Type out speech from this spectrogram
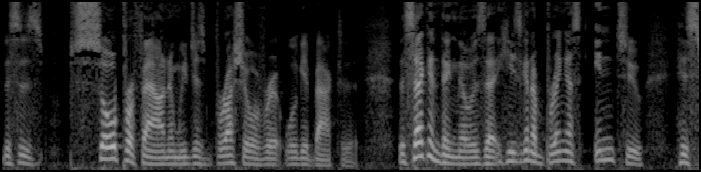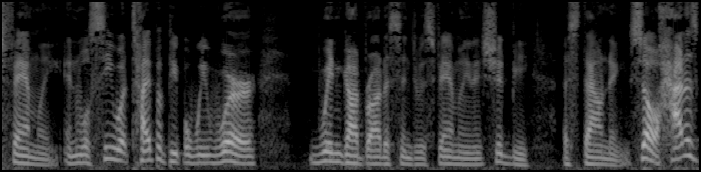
This is so profound, and we just brush over it. We'll get back to it. The second thing, though, is that he's going to bring us into his family, and we'll see what type of people we were when God brought us into his family, and it should be astounding. So, how does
